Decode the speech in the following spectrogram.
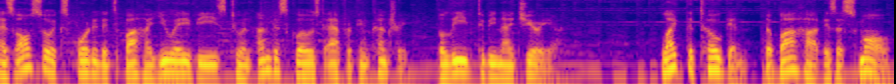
has also exported its Baha UAVs to an undisclosed African country, believed to be Nigeria. Like the Togan, the Baha is a small,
